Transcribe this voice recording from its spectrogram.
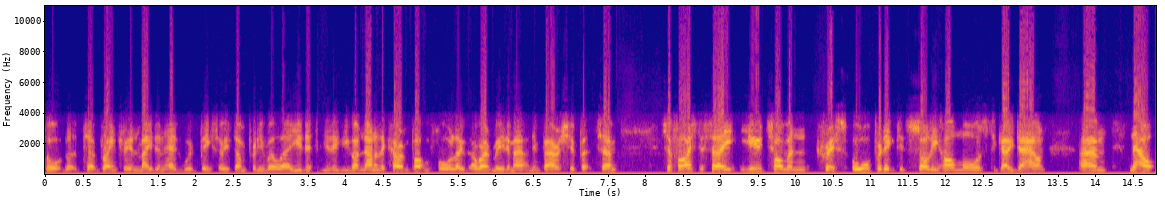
thought that uh, Braintree and Maidenhead would be, so he's done pretty well there. You did, you, you got none of the current bottom four, Luke. I won't read them out and embarrass you, but um, suffice to say, you, Tom, and Chris all predicted Solihull Moors to go down. Um, now,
